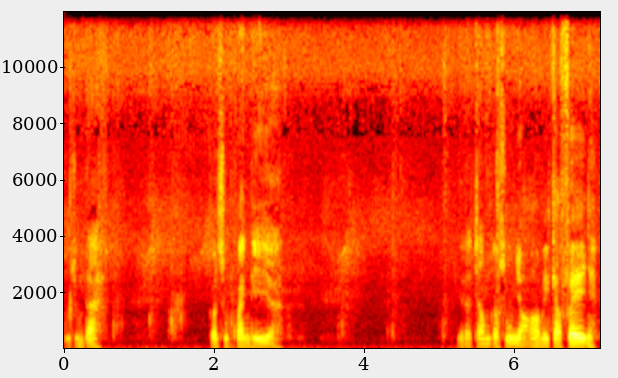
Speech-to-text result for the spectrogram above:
của chúng ta. Còn xung quanh thì à, người ta trồng cao su nhỏ với cà phê nha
